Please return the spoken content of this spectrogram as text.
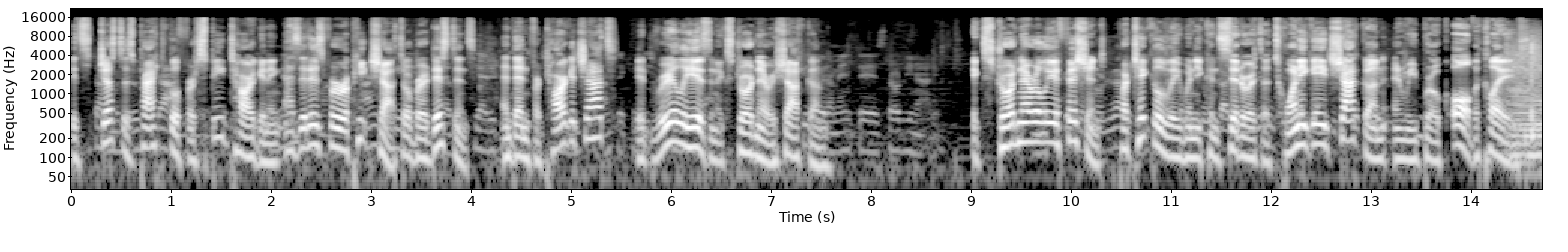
It's just as practical for speed targeting as it is for repeat shots over a distance. And then for target shots, it really is an extraordinary shotgun. Extraordinarily efficient, particularly when you consider it's a 20 gauge shotgun and we broke all the clays.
